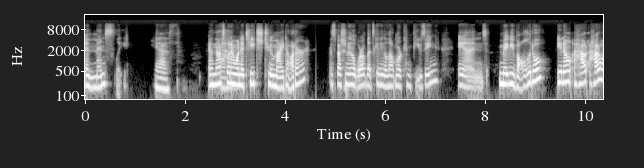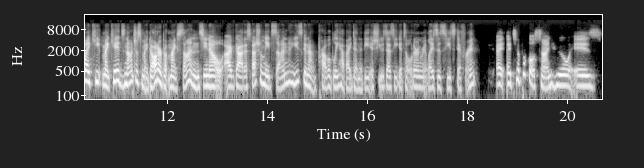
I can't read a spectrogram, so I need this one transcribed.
immensely. Yes. And that's yeah. what I want to teach to my daughter, especially in a world that's getting a lot more confusing and maybe volatile. You know, how how do I keep my kids, not just my daughter, but my sons? You know, I've got a special needs son. He's going to probably have identity issues as he gets older and realizes he's different a, a typical son who is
